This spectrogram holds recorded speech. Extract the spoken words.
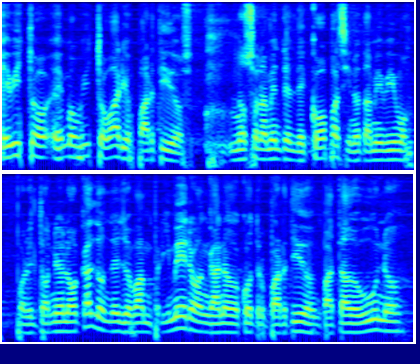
He visto, hemos visto varios partidos, no solamente el de Copa, sino también vimos por el torneo local, donde ellos van primero, han ganado cuatro partidos, empatado uno,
